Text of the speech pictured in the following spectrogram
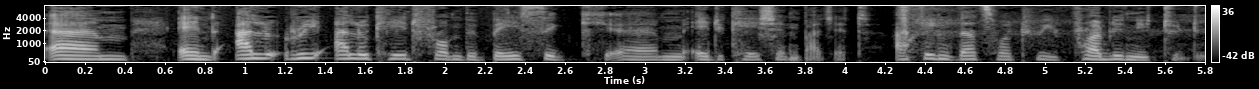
um, and reallocate from the basic um, education budget. I think that's what we probably need to do.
